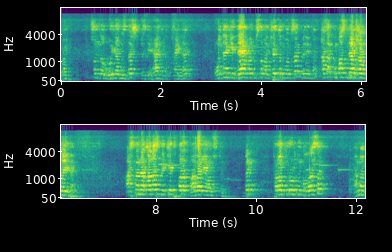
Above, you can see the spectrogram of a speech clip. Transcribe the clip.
бар. Сонда ойлаңыздаршы бізде әділдік қайда? Одан кейін тағы бір мысалға келтіріп отырсақ міне қазақтың басындағы жағдайда. Астана қаласында кетіп барып аварияға түстім бір прокурордың баласы ана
